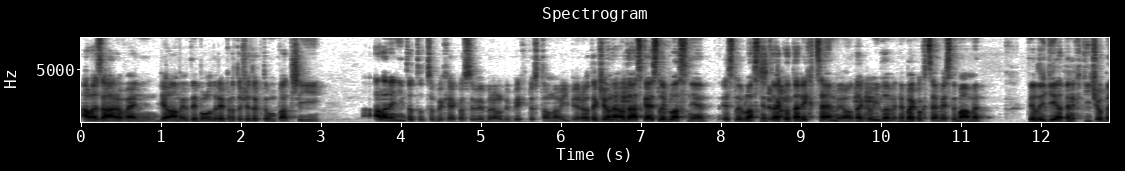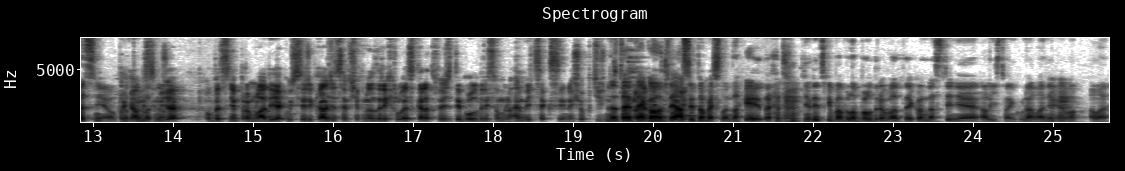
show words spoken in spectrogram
ale zároveň dělám i ty bouldery, protože to k tomu patří, ale není to to, co bych jako si vybral, kdybych dostal na výběr. Jo? Takže ona mm-hmm. otázka, jestli vlastně, jestli vlastně to jako tam... jako tady chceme, jo? mm-hmm. nebo jako chceme, jestli máme ty lidi a ten chtíč obecně. Jo? tak já myslím, že obecně pro mladý, jak už si říkal, že se všechno zrychluje, zkracuje, že ty bouldery jsou mnohem víc sexy než obtížnost. No to je jako, já si to myslím taky, to, to mm. mě vždycky bavilo boulderovat jako na stěně a líst venku na laně, mm. jo, ale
